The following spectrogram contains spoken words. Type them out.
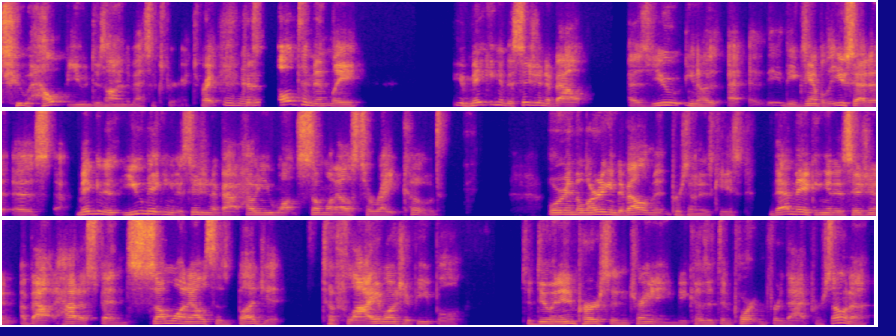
to help you design the best experience, right? Because mm-hmm. ultimately, you're making a decision about as you you know the example that you said as making a, you making a decision about how you want someone else to write code or in the learning and development persona's case them making a decision about how to spend someone else's budget to fly a bunch of people to do an in-person training because it's important for that persona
